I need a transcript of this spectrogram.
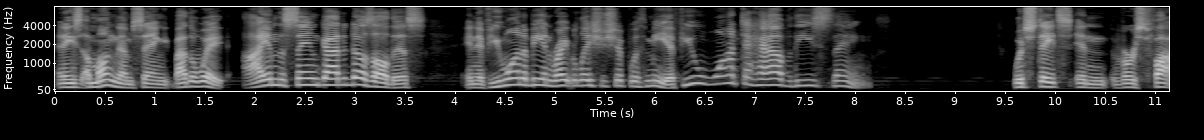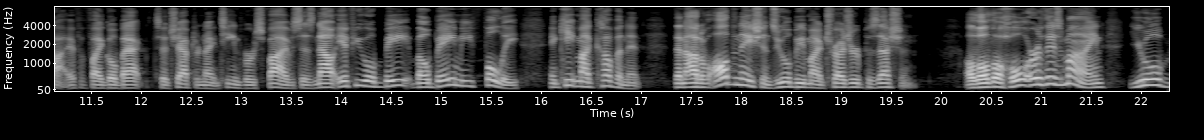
and he's among them saying, By the way, I am the same God that does all this. And if you want to be in right relationship with me, if you want to have these things, which states in verse 5, if I go back to chapter 19, verse 5, it says, Now if you obey, obey me fully and keep my covenant, then out of all the nations you will be my treasured possession. Although the whole earth is mine, you will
